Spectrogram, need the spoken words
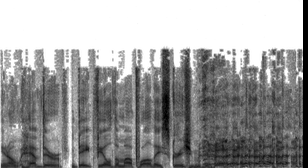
you know, have their date feel them up while they scream.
